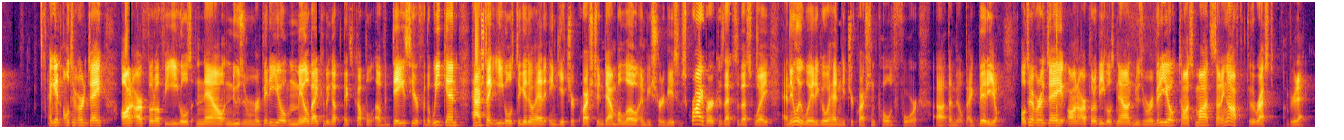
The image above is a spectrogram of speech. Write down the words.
Again, ultimate for today on our Philadelphia Eagles Now news and rumor video. Mailbag coming up next couple of days here for the weekend. Hashtag Eagles to go ahead and get your question down below and be sure to be a subscriber because that's the best way and the only way to go ahead and get your question pulled for uh, the mailbag video. Ultimate for today on our Philadelphia Eagles Now news and rumor video. Thomas Mott signing off for the rest of your day.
